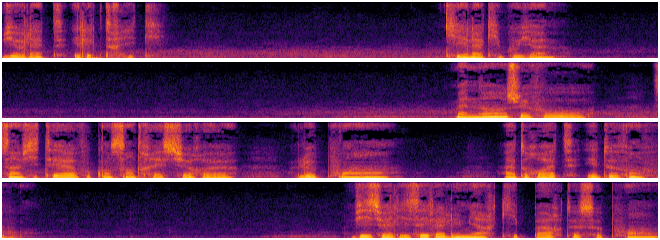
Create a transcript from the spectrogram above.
violette électrique qui est là, qui bouillonne. Maintenant, je vais vous inviter à vous concentrer sur euh, le point à droite et devant vous. Visualisez la lumière qui part de ce point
